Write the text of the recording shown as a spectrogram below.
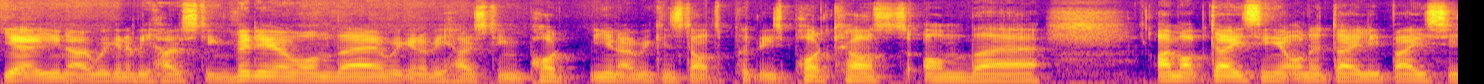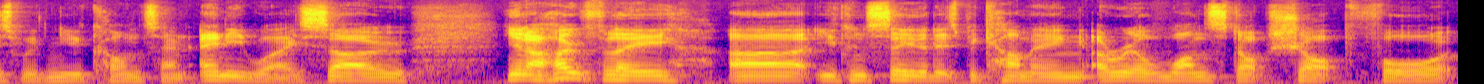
yeah, you know, we're going to be hosting video on there. We're going to be hosting pod. You know, we can start to put these podcasts on there. I'm updating it on a daily basis with new content anyway. So, you know, hopefully uh, you can see that it's becoming a real one stop shop for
